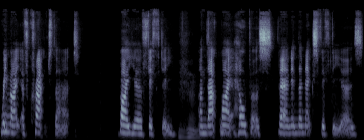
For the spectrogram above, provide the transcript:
we might have cracked that by year 50, mm-hmm. and that might help us then in the next 50 years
